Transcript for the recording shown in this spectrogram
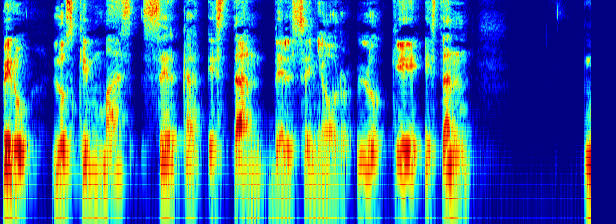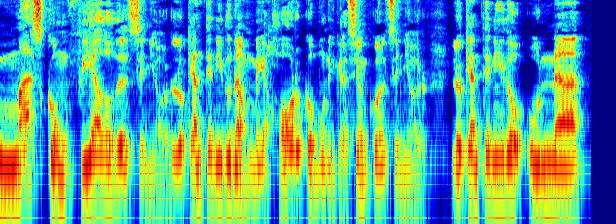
Pero los que más cerca están del Señor, los que están más confiados del Señor, los que han tenido una mejor comunicación con el Señor, los que han tenido una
